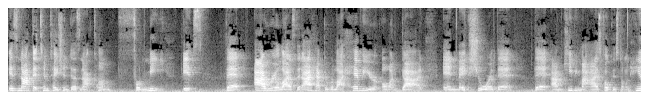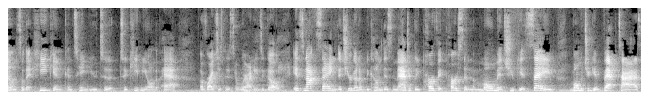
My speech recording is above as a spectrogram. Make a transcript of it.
it's not that temptation does not come for me. It's that I realize that I have to rely heavier on God and make sure that that I'm keeping my eyes focused on him so that he can continue to to keep me on the path of righteousness and where I need to go. It's not saying that you're going to become this magically perfect person the moment you get saved, the moment you get baptized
